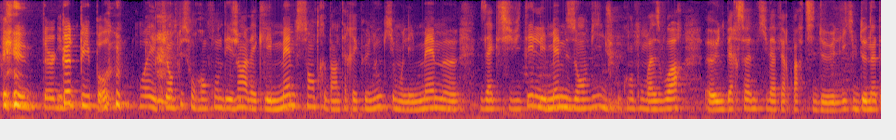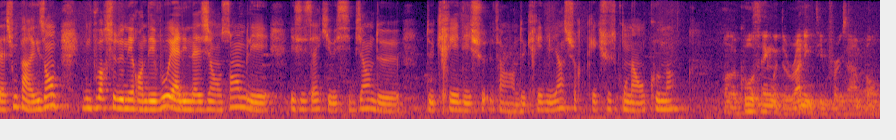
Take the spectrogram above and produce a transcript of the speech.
They're good people. Ouais, et puis en plus, on rencontre des gens avec les mêmes centres d'intérêt que nous, qui ont les mêmes euh, activités, les mêmes envies. Du coup, quand on va se voir, euh, une personne qui va faire partie de l'équipe de natation, par exemple, ils vont pouvoir se donner rendez-vous et aller nager ensemble. Et, et c'est ça qui est aussi bien de, de, créer des enfin, de créer des liens sur quelque chose qu'on a en commun. Well, the cool thing with the running team, for example,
